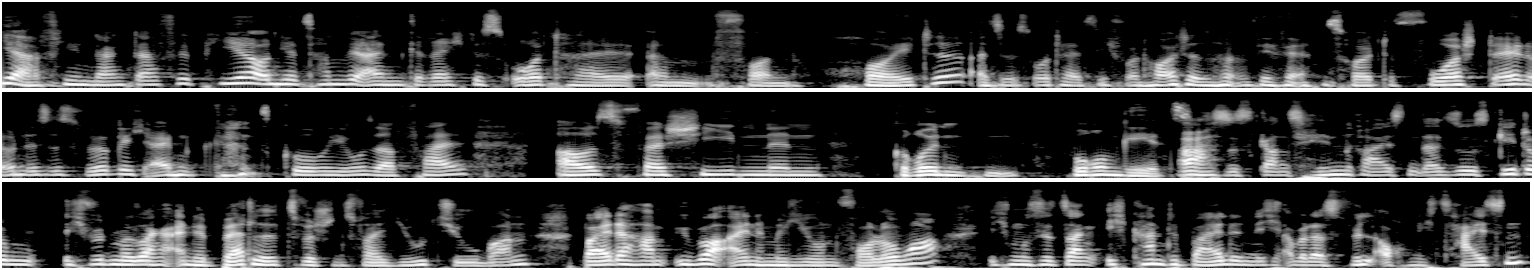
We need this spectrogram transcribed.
Ja, vielen Dank dafür, Pia. Und jetzt haben wir ein gerechtes Urteil ähm, von heute. Also das Urteil ist nicht von heute, sondern wir werden es heute vorstellen. Und es ist wirklich ein ganz kurioser Fall aus verschiedenen Gründen. Worum geht's? Ach, es ist ganz hinreißend. Also es geht um, ich würde mal sagen, eine Battle zwischen zwei YouTubern. Beide haben über eine Million Follower. Ich muss jetzt sagen, ich kannte beide nicht, aber das will auch nichts heißen.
